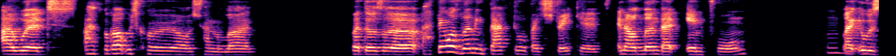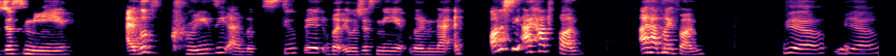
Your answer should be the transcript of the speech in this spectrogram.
I would I forgot which choreo I was trying to learn, but there was a I think I was learning Backdoor by Stray Kids, and I would learn that in form. Mhm. Like it was just me. I looked crazy. I looked stupid, but it was just me learning that. And honestly, I had fun. I had my fun. yeah, Yeah. yeah.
